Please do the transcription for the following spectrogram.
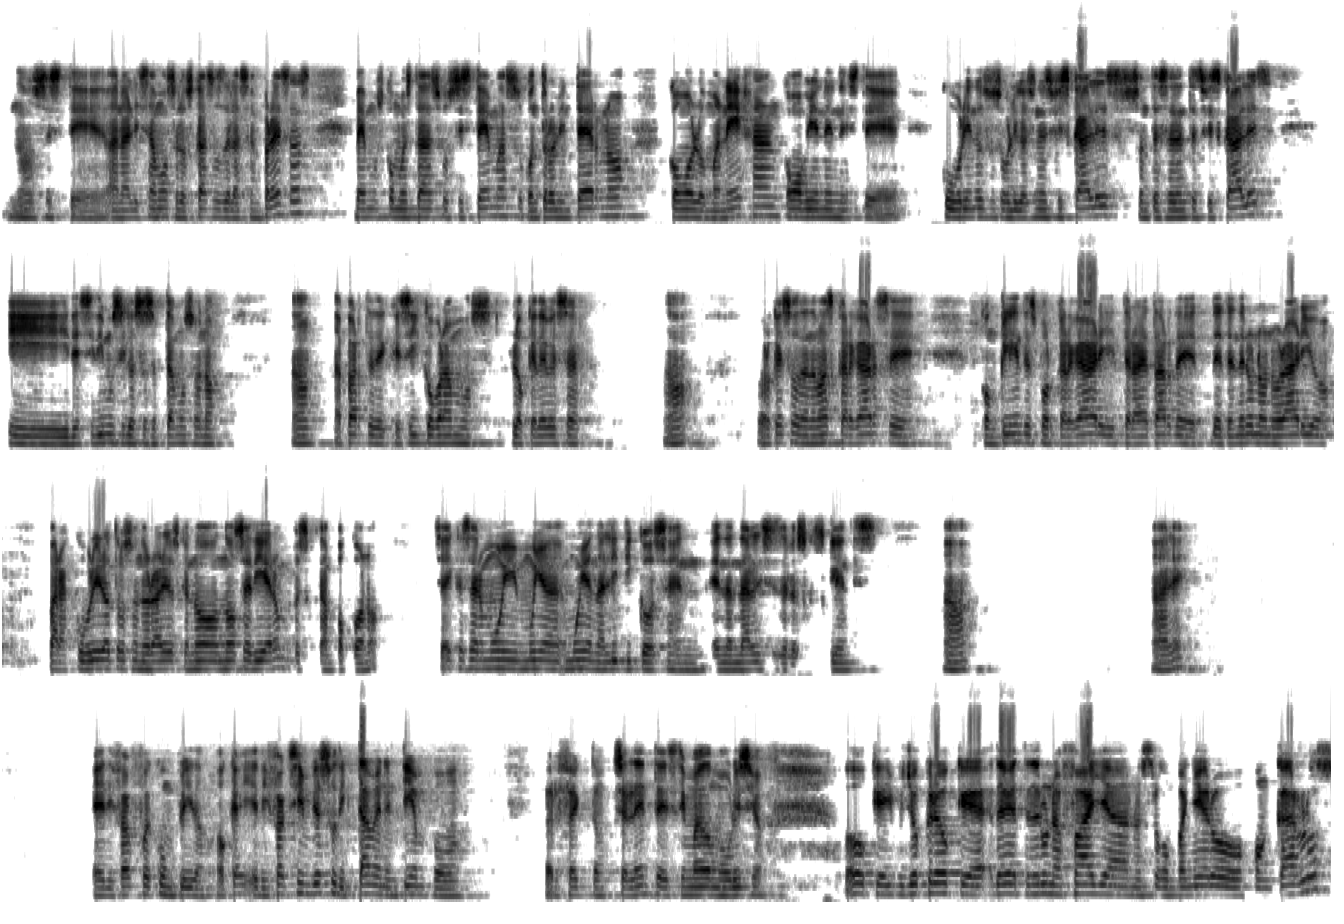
Nos este, analizamos los casos de las empresas, vemos cómo están sus sistemas, su control interno, cómo lo manejan, cómo vienen este, cubriendo sus obligaciones fiscales, sus antecedentes fiscales y decidimos si los aceptamos o no. ¿No? Aparte de que sí cobramos lo que debe ser, ¿no? Porque eso de nada más cargarse con clientes por cargar y tratar de, de tener un honorario para cubrir otros honorarios que no, no se dieron, pues tampoco, ¿no? Sí, hay que ser muy, muy, muy analíticos en, el análisis de los clientes. ¿no? ¿Vale? Edifac fue cumplido. Ok, Edifac sí envió su dictamen en tiempo. Perfecto, excelente, estimado Mauricio. Ok, pues yo creo que debe tener una falla nuestro compañero Juan Carlos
